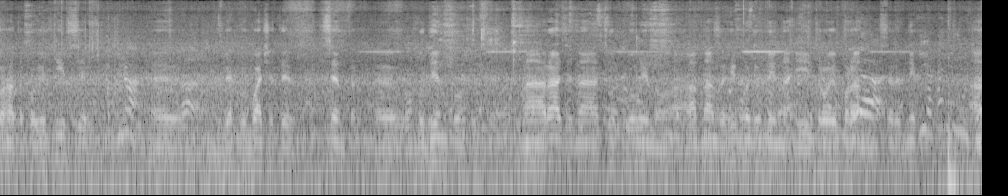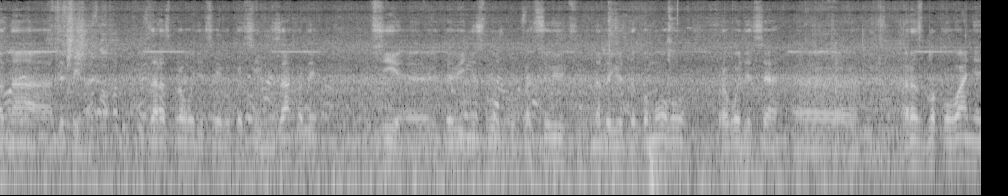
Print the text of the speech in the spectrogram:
багатоповерхівці. Е, Як ви бачите, центр е, будинку. Наразі на цю хвилину одна загибла людина і троє поранених, серед них одна дитина. Зараз проводяться евакуаційні заходи. Всі е, відповідні служби працюють, надають допомогу, проводяться е, розблокування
